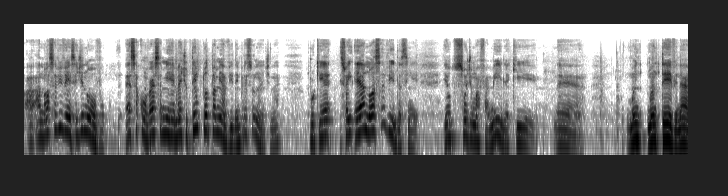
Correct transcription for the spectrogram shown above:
a, a, nossa vivência. De novo, essa conversa me remete o tempo todo para minha vida. É impressionante, né? Porque é, isso aí é a nossa vida, assim. Eu sou de uma família que é, manteve, né?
